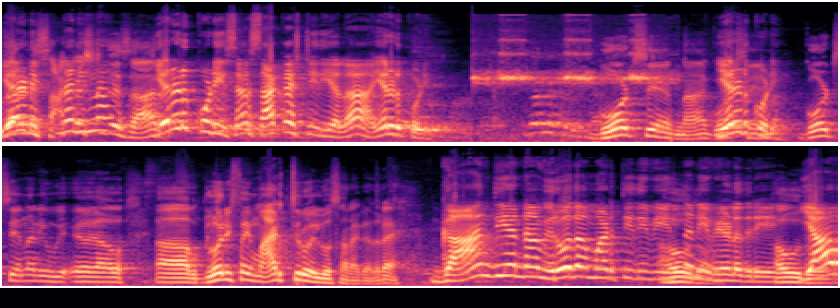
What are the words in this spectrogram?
ಉದಾಹರಣೆ ಎರಡು ಕೊಡಿ ಸರ್ ಸಾಕಷ್ಟು ಇದೆಯಲ್ಲ ಎರಡು ಕೊಡಿ. ಗೋಡ್ಸೆಯನ್ನ ಎರಡು ಕೊಡಿ. ಗೋಡ್ಸೆಯನ್ನ ನೀವು ಗ್ಲೋರಿಫೈ ಮಾಡ್ತಿರೋ ಇಲ್ವೋ ಸರ್ ಹಾಗಾದ್ರೆ ಗಾಂಧಿಯನ್ನ ನಾವು ವಿರೋಧ ಮಾಡ್ತಿದೀವಿ ಅಂತ ಹೌದು. ನೀವು ಹೇಳಿದ್ರಿ ಹೌದು. ಯಾವ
